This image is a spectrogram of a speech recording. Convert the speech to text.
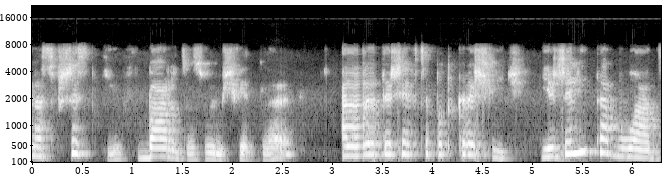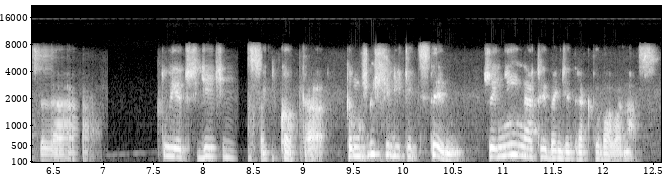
nas wszystkich w bardzo złym świetle ale też ja chcę podkreślić, jeżeli ta władza traktuje 30 kota, to musimy się liczyć z tym, że nie inaczej będzie traktowała nas.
